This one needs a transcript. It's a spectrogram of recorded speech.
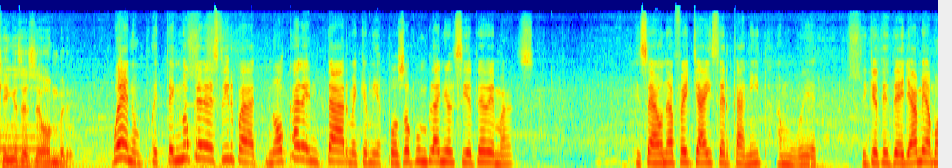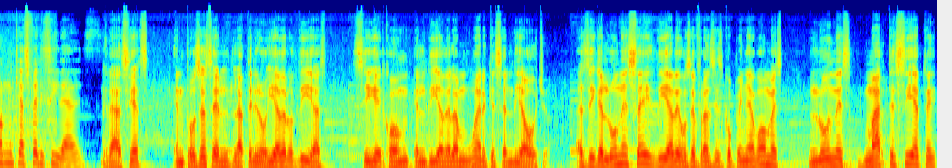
¿Quién es ese hombre? Bueno, pues tengo que decir para no calentarme que mi esposo cumpleaños el 7 de marzo. O sea, una fecha ahí cercanita a mujer. Así que desde ya, mi amor, muchas felicidades. Gracias. Entonces, en la trilogía de los días sigue con el Día de la Mujer, que es el día 8. Así que el lunes 6, día de José Francisco Peña Gómez, lunes, martes 7,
